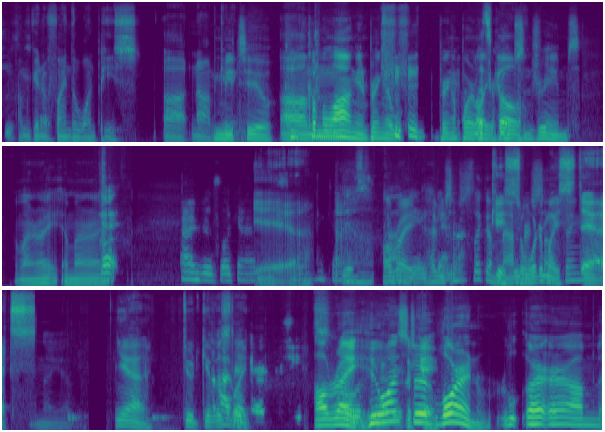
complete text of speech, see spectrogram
Jesus I'm gonna Christ. find the One Piece. Uh, no, I'm Me kidding. too. Come, come Um, along and bring a bring aboard all let's your hopes and dreams. Am I right? Am I right? Okay. I'm just looking at Yeah. so, okay. This all right. goddamn Have you sent camera. us like a Okay, map so or what are my stats? No, you haven't. Yeah, dude, give us like. All right. of Who you have wants Okay. to? Lauren or, or um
